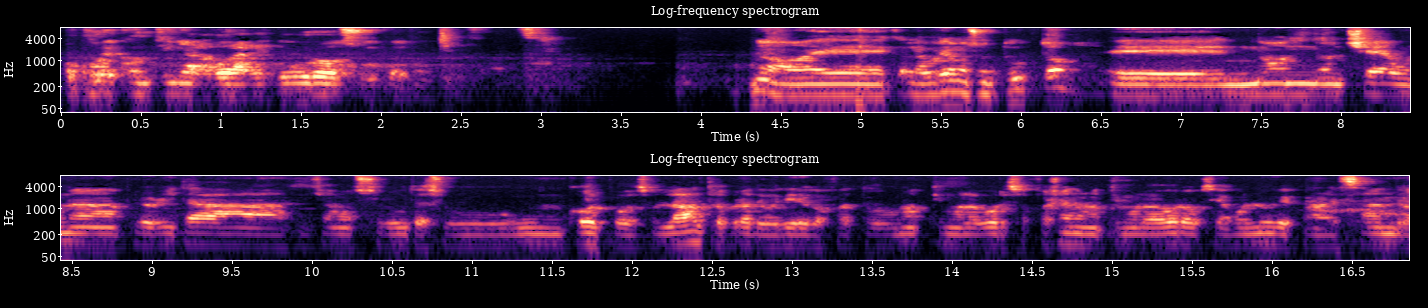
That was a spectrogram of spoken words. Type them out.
oppure continui a lavorare duro sui tuoi punti No, eh, lavoriamo su tutto, eh, non, non, c'è una priorità diciamo, assoluta su un colpo o sull'altro, però devo dire che ho fatto un ottimo lavoro, sto facendo un ottimo lavoro sia con lui che con Alessandro,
